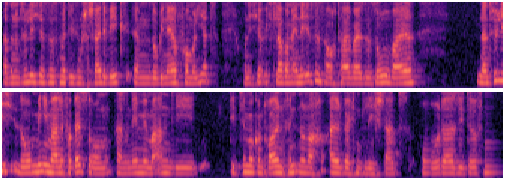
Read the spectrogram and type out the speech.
Also natürlich ist es mit diesem Scheideweg ähm, so binär formuliert und ich, ich glaube, am Ende ist es auch teilweise so, weil natürlich so minimale Verbesserungen, also nehmen wir mal an, die, die Zimmerkontrollen finden nur noch allwöchentlich statt oder sie dürfen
